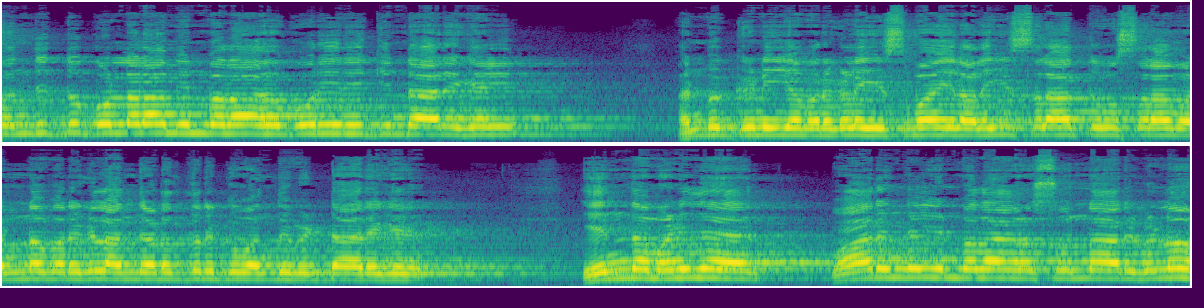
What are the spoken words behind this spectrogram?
சந்தித்துக் கொள்ளலாம் என்பதாக கூறியிருக்கின்றார்கள். அன்புக்குரியவர்களை இஸ்மாயில் அலி இஸ்லாத்து வஸ்லாம் அன்னவர்கள் அந்த இடத்திற்கு வந்து விட்டார்கள். எந்த மனிதர் வாருங்கள் என்பதாக சொன்னார்களோ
